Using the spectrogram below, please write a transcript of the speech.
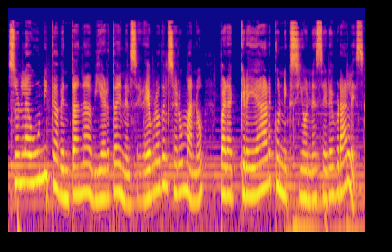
son la única ventana abierta en el cerebro del ser humano para crear conexiones cerebrales.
